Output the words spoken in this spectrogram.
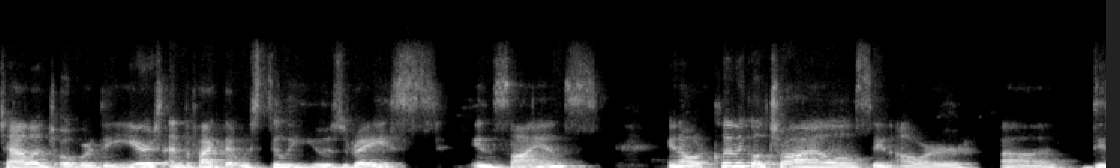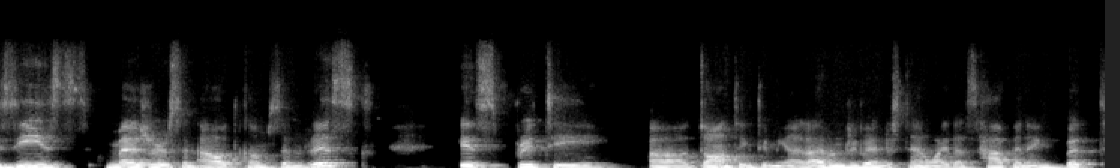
challenged over the years. And the fact that we still use race in science, in our clinical trials, in our uh, disease measures and outcomes and risks is pretty uh, daunting to me. I, I, don't really understand why that's happening, but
